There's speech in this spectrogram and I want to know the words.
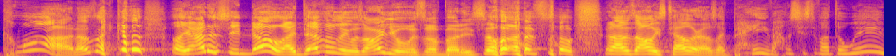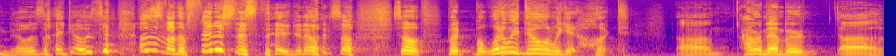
"Come on!" I was like, "Like how does she know?" I definitely was arguing with somebody. So, uh, so, and I was always tell her, I was like, "Babe, I was just about to win. I was like, I was, just, I was just about to finish this thing, you know." And so, so, but, but what do we do when we get hooked? Um, I remember uh,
